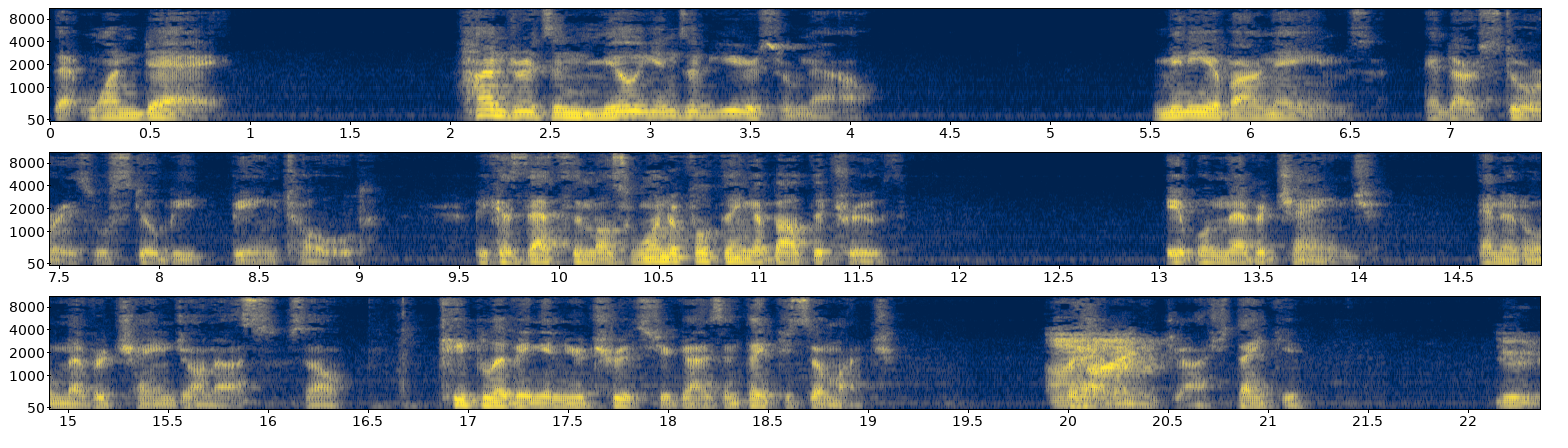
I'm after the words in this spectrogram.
that one day, hundreds and millions of years from now, many of our names and our stories will still be being told because that's the most wonderful thing about the truth. It will never change and it'll never change on us. So keep living in your truths, you guys. And thank you so much for I, having me, Josh. Thank you. dude,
